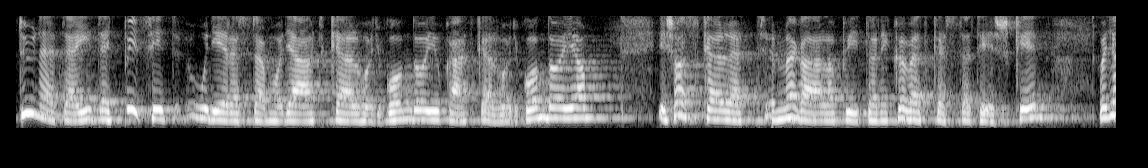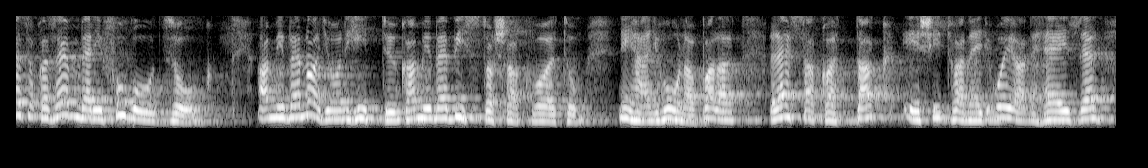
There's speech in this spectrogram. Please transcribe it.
tüneteit egy picit úgy éreztem, hogy át kell, hogy gondoljuk, át kell, hogy gondoljam, és azt kellett megállapítani következtetésként, hogy azok az emberi fogódzók, amiben nagyon hittünk, amiben biztosak voltunk, néhány hónap alatt leszakadtak, és itt van egy olyan helyzet,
